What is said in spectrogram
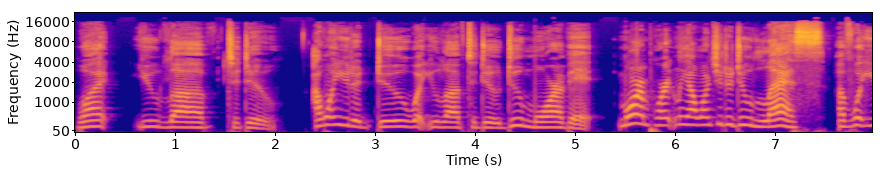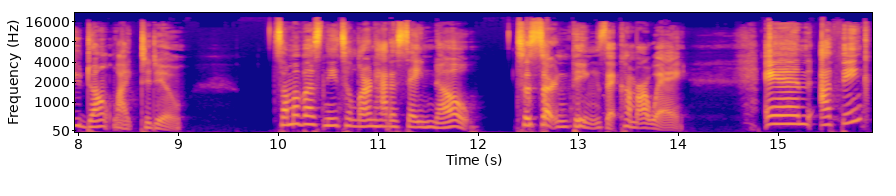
what you love to do. I want you to do what you love to do, do more of it. More importantly, I want you to do less of what you don't like to do. Some of us need to learn how to say no to certain things that come our way. And I think,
